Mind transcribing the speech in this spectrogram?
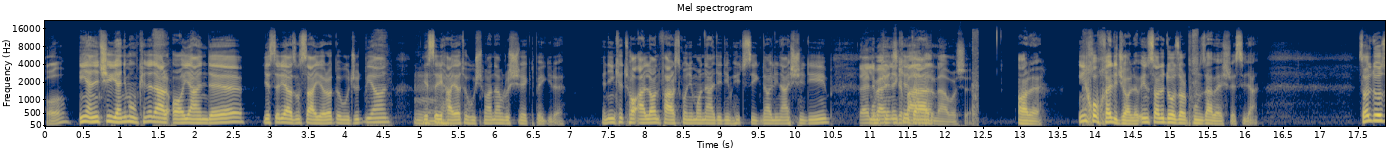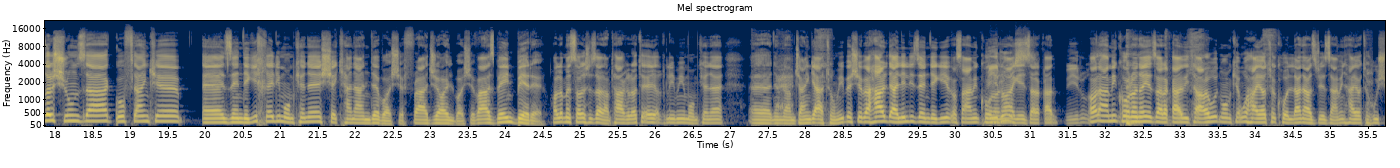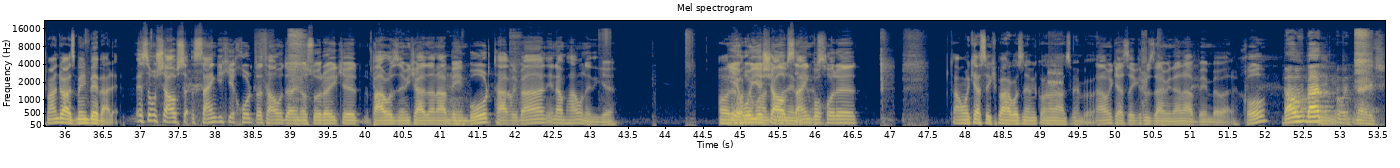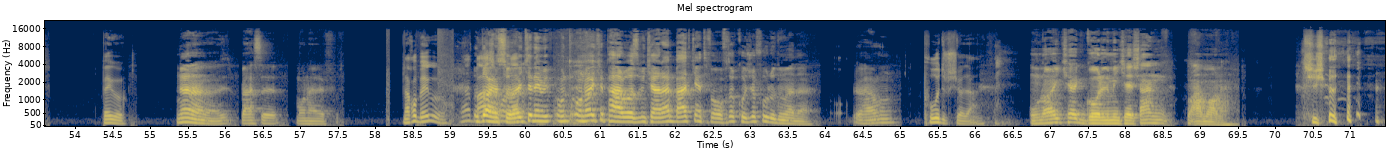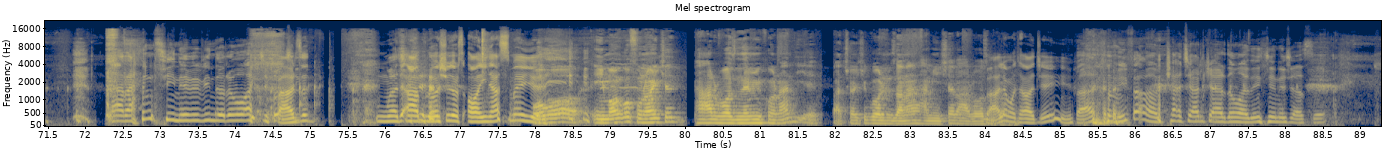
خب. این یعنی چی؟ یعنی ممکنه در آینده یه سری از اون سیارات به وجود بیان یه سری حیات هوشمند هم روش شکل بگیره. یعنی اینکه تا الان فرض کنیم ما ندیدیم هیچ سیگنالی برای ممکنه که بعدا در- نباشه. آره. این خب خیلی جالب. این سال 2015 بهش رسیدن. سال 2016 گفتن که زندگی خیلی ممکنه شکننده باشه فرجایل باشه و از بین بره. حالا مثالش رو زدم. تغییرات اقلیمی ممکنه نمی‌دونم جنگ اتمی بشه. به هر دلیلی زندگی مثلا همین کرونا ویروس. اگه یه ذره ویروس. آره همین کرونا یه ذره قوی تر بود. ممکن بود حیات کلا از روی زمین حیات هوشمند رو از بین ببره. مثل اون شب سنگی که خورد و تمام دایناسورایی که پرواز نمی‌کردن از بین برد تقریبا اینم همونه دیگه. آره یهو یه اینو سنگ. بخوره. تمام کسایی که پرواز نمی‌کنن از بین ببره همون کسایی که رو زمینن از بین ببره. خب؟ بعد بعد. بگو. نه نه نه بحث منحرف نه خب بگو. اون دایناسورایی که نمی... اون اونایی که پرواز می‌کردن بعد که اتفاق افتاد کجا فرود اومدن؟ رو همون؟ پودر شدن. اونایی که گل می‌کشن تو امانه. چی شد؟ قرنطینه ببین داره با بچه فرض اومده ابراشو درست آینه است میگه بابا ایمان گفت اونایی که پرواز نمی‌کنن دیگه. بچه‌هایی که گل می‌زنن همیشه پرواز بله می‌کنن. متوجهی بعد می‌فهمم. کچل کرده اومده اینجا نشسته.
